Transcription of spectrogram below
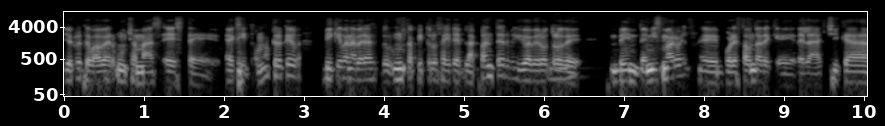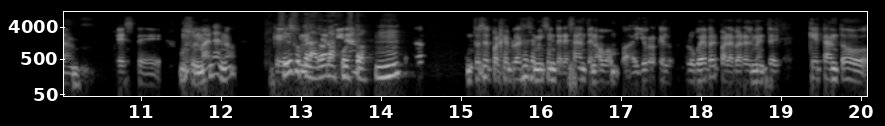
yo creo que va a haber mucha más este éxito, ¿no? Creo que vi que van a haber unos capítulos ahí de Black Panther, y va a haber otro de, de, Miss Marvel, eh, por esta onda de que de la chica este musulmana, ¿no? Sí, su creadora, justo. Entonces, por ejemplo, ese se me hizo interesante, ¿no? Yo creo que lo, voy a ver para ver realmente qué tanto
